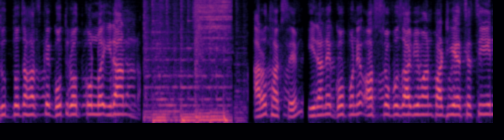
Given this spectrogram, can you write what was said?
যুদ্ধজাহাজকে গতিরোধ করল ইরান। আরও থাকছে, ইরানে গোপনে অস্ত্র বোঝায় বিমান পাঠিয়েছে চীন।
